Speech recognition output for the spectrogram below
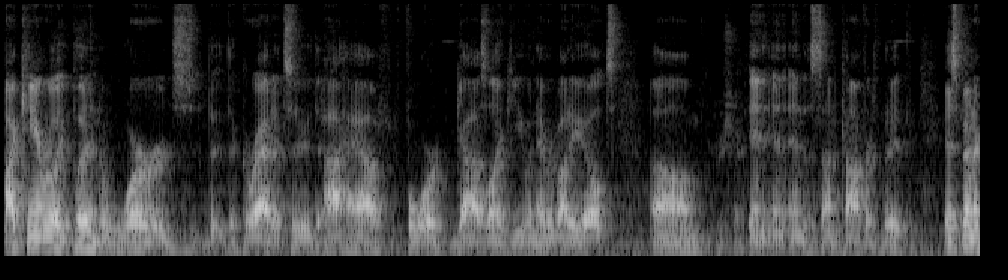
I can't really put into words the, the gratitude that I have for guys like you and everybody else um. In, in, in the Sun Conference. But it, it's been a,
